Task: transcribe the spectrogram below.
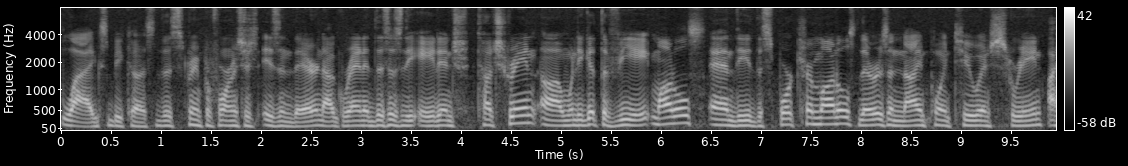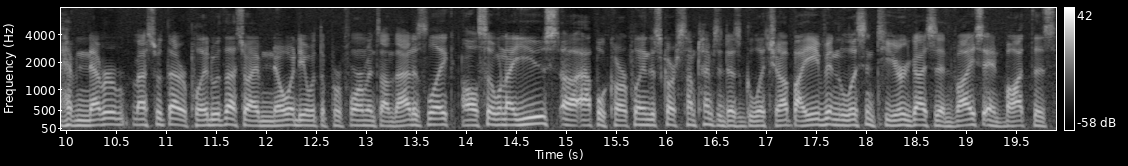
lags because the screen performance just isn't there. Now, granted, this is the 8-inch touchscreen. Uh, when you get the V8 models and the, the sport trim models, there is a 9.2-inch screen. I have never messed with that or played with that, so I have no idea what the performance on that is like. Also, when I use uh, Apple CarPlay in this car, sometimes it does glitch up. I even listened to your guys' advice and bought this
